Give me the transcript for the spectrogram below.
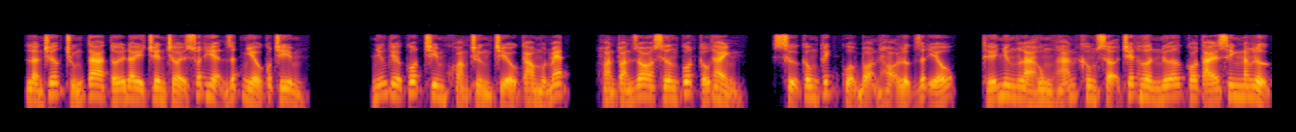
lần trước chúng ta tới đây trên trời xuất hiện rất nhiều cốt chim. Những kia cốt chim khoảng chừng chiều cao 1 mét, hoàn toàn do xương cốt cấu thành, sự công kích của bọn họ lực rất yếu, thế nhưng là hung hãn không sợ chết hơn nữa có tái sinh năng lực,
